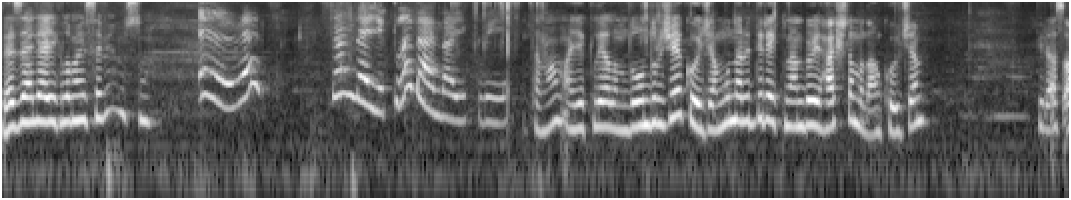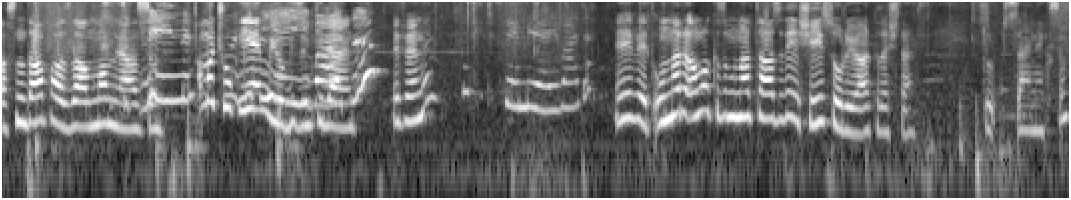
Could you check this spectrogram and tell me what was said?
Bezelye ayıklamayı seviyor musun? Evet. Sen de ayıkla ben de ayıklayayım. Tamam ayıklayalım. Dondurucuya koyacağım. Bunları direktmen böyle haşlamadan koyacağım. Biraz aslında daha fazla almam lazım. Ama çok yiyemiyor bizimkiler. Efendim? Evet onları ama kızım bunlar taze değil. Şeyi soruyor arkadaşlar. Dur bir saniye kızım.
